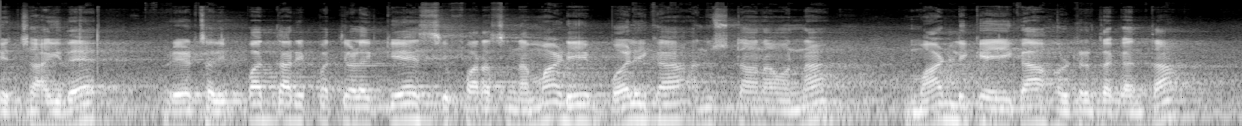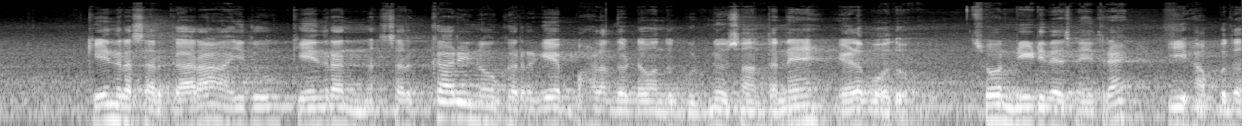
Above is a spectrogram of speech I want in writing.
ಹೆಚ್ಚಾಗಿದೆ. ಎರಡು ಸಾವಿರದ ಇಪ್ಪತ್ತಾರು, ಇಪ್ಪತ್ತೇಳಕ್ಕೆ ಶಿಫಾರಸನ್ನು ಮಾಡಿ ಬಳಿಕ ಅನುಷ್ಠಾನವನ್ನು ಮಾಡಲಿಕ್ಕೆ ಈಗ ಹೊರಟಿರ್ತಕ್ಕಂಥ ಕೇಂದ್ರ ಸರ್ಕಾರ, ಇದು ಕೇಂದ್ರ ಸರ್ಕಾರಿ ನೌಕರರಿಗೆ ಬಹಳ ದೊಡ್ಡ ಒಂದು ಗುಡ್ ನ್ಯೂಸ್ ಅಂತಲೇ ಹೇಳ್ಬೋದು. ಸೊ ನೀಡಿದೆ ಸ್ನೇಹಿತರೆ, ಈ ಹಬ್ಬದ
